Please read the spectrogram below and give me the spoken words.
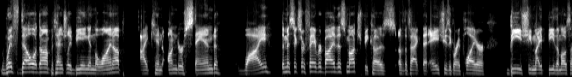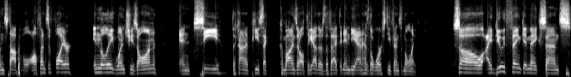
With Delle Donne potentially being in the lineup, I can understand why the Mystics are favored by this much because of the fact that A, she's a great player, B, she might be the most unstoppable offensive player in the league when she's on, and C, the kind of piece that combines it all together is the fact that Indiana has the worst defense in the league. So I do think it makes sense.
